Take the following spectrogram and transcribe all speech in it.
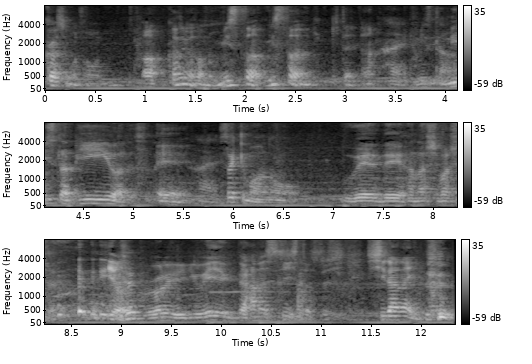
鹿島さんはあ鹿島さんのミスターミスターに聞きたいな。はいミスター。ミスター P はですね、えはい。さっきもあの上で話しましたけどえいや俺上で話した人知らないです、はい、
